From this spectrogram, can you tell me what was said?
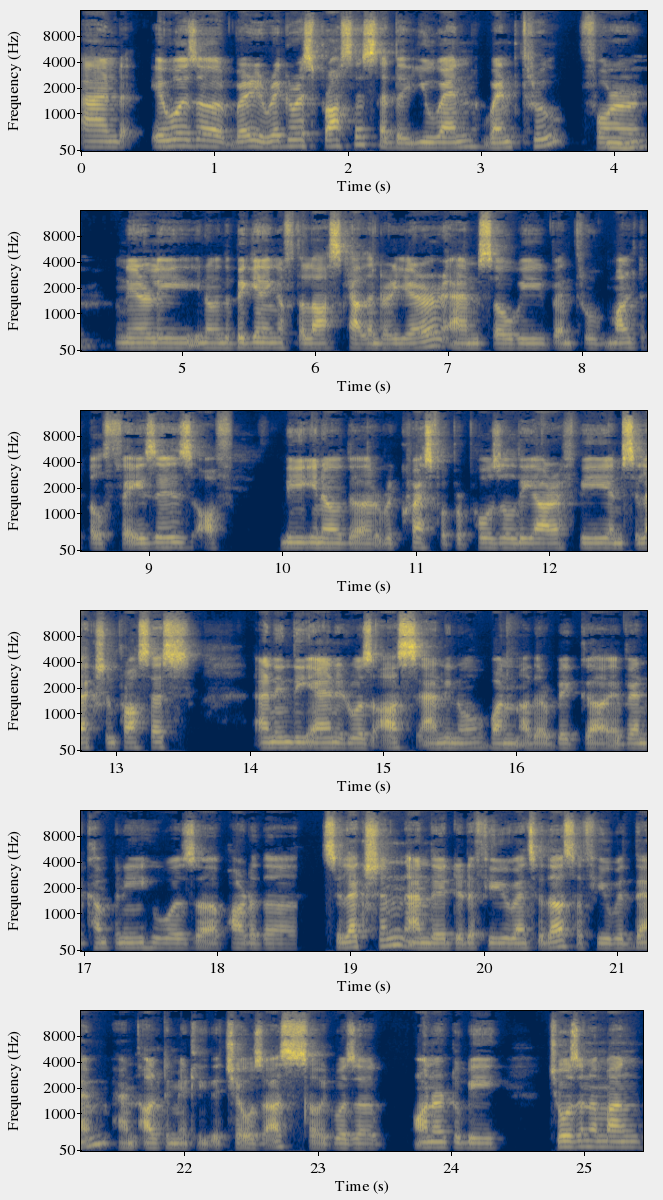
And it was a very rigorous process that the UN went through for mm-hmm. nearly, you know, in the beginning of the last calendar year. And so we went through multiple phases of the, you know, the request for proposal, the RFP and selection process. And in the end, it was us and, you know, one other big uh, event company who was uh, part of the selection. And they did a few events with us, a few with them. And ultimately they chose us. So it was a honored to be chosen among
